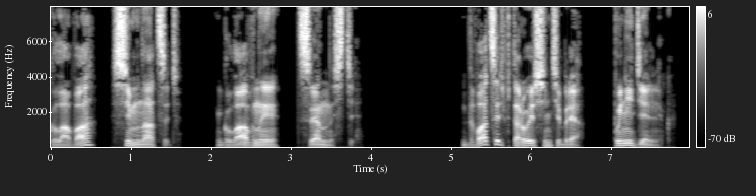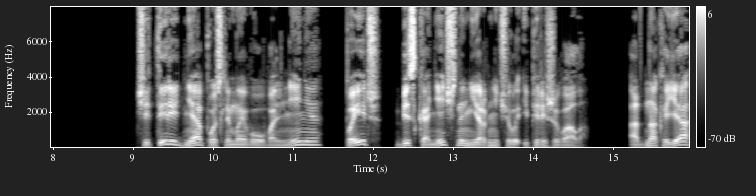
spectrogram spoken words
Глава 17. Главные ценности. 22 сентября. Понедельник. Четыре дня после моего увольнения Пейдж бесконечно нервничала и переживала. Однако я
